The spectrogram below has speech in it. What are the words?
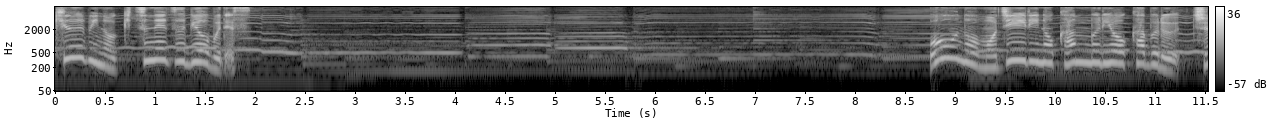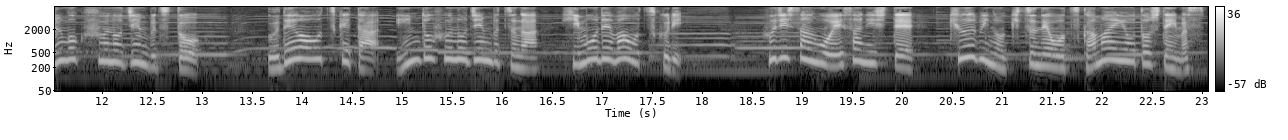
九尾の狐図屏風です。の文字入りの冠をかぶる中国風の人物と腕輪をつけたインド風の人物が紐で輪を作り富士山を餌にして九尾の狐を捕まえようとしています。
